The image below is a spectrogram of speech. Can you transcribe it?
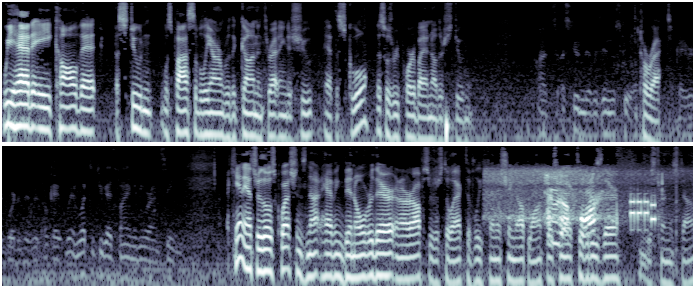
We had a call that a student was possibly armed with a gun and threatening to shoot at the school. This was reported by another student. Uh, a student that was in the school. Correct. Okay, reported that. Was, okay, and what did you guys find when you were on scene? I can't answer those questions not having been over there, and our officers are still actively finishing up law enforcement activities there. Let me just turn this down.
